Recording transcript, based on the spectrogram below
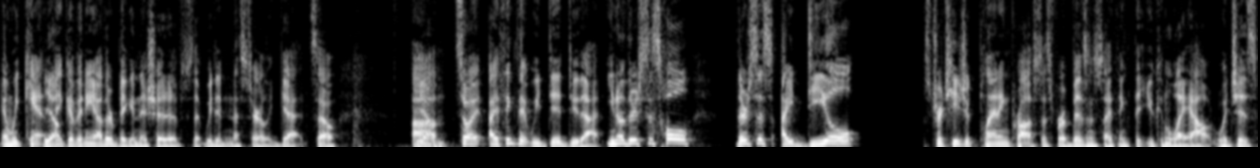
And we can't Yeah. think of any other big initiatives that we didn't necessarily get. So, um, Yeah. so I, I think that we did do that. You know, there's this whole, there's this ideal strategic planning process for a business I think that you can lay out which is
